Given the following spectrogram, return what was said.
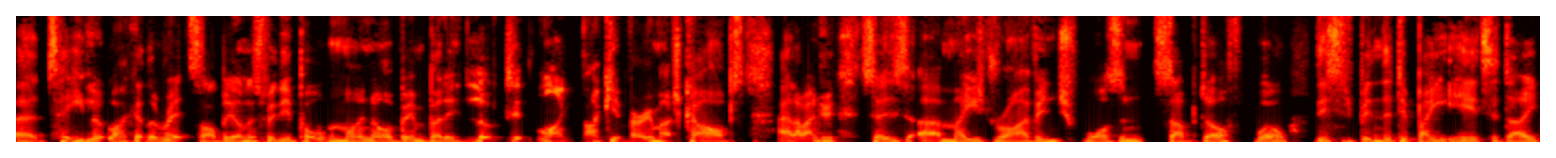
uh, tea. Looked like at the Ritz. I'll be honest with you, Paul. Might not have been, but it looked it like like it very much. Carbs. Hello, Andrew. Says uh, Mays drive inch wasn't subbed off. Well, this has been the debate here today,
